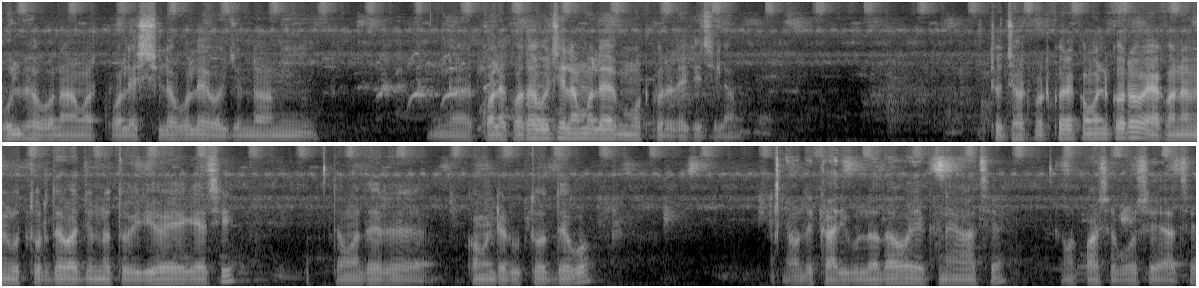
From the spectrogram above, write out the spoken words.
ভুল ভেবো না, আমার কল এসেছিল বলে, ওই জন্য আমি কলে কথা বলছিলাম বলে মোট করে রেখেছিলাম। তো ঝটপট করে কমেন্ট করো, এখন আমি উত্তর দেওয়ার জন্য তৈরি হয়ে গেছি। তোমাদের কমেন্টের উত্তর দেব। আমাদের কারিগুল্লা দাও, এখানে আছে, আমার পাশে বসে আছে।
